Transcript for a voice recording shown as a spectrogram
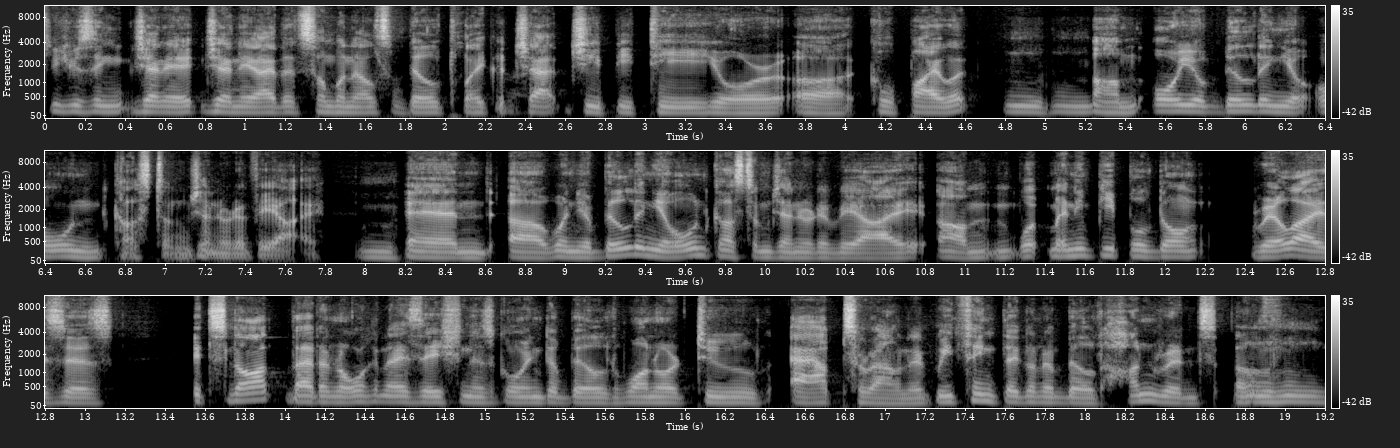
using Gen, Gen AI that someone else built, like a Chat GPT or a Copilot, mm-hmm. um, or you're building your own custom generative AI. Mm-hmm. And uh, when you're building your own custom generative AI, um, what many people don't realize is it's not that an organization is going to build one or two apps around it. We think they're going to build hundreds of mm-hmm.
